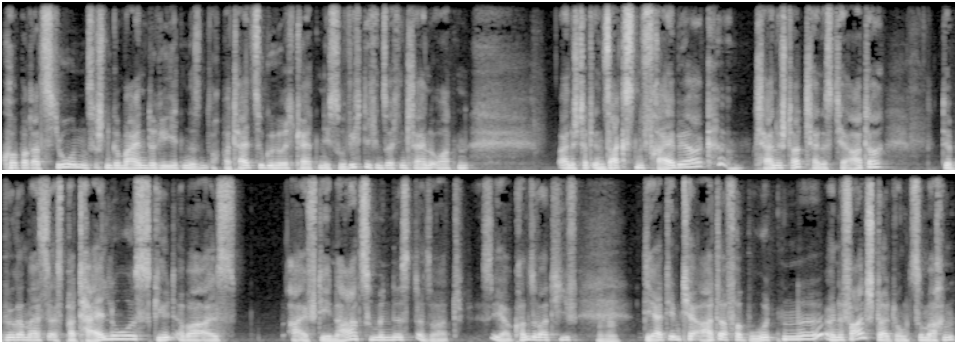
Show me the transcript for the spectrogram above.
Kooperationen zwischen Gemeinderäten, da sind auch Parteizugehörigkeiten nicht so wichtig in solchen kleinen Orten eine Stadt in Sachsen, Freiberg, kleine Stadt, kleines Theater. Der Bürgermeister ist parteilos, gilt aber als AfD-nah zumindest, also hat, ist eher konservativ. Mhm. Der hat dem Theater verboten, eine Veranstaltung zu machen,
